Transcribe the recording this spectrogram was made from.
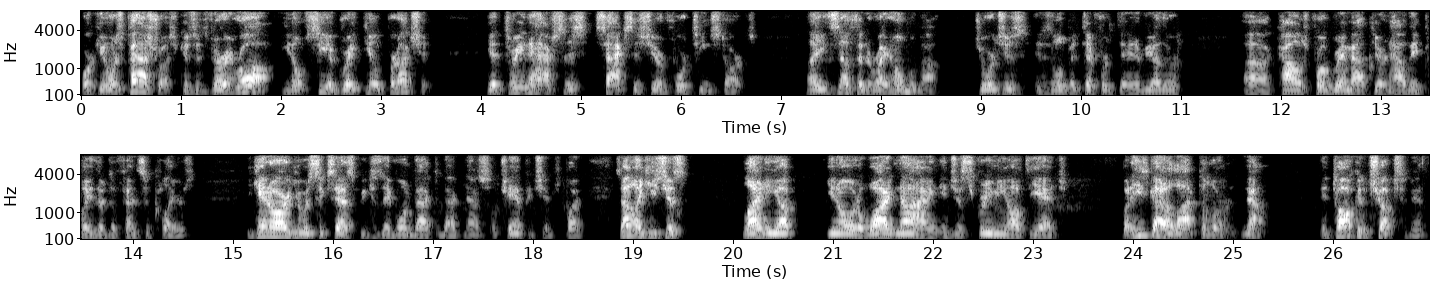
working on his pass rush because it's very raw. You don't see a great deal of production. He had three and a half sacks this year and 14 starts. Like it's nothing to write home about. Georgia's is a little bit different than every other uh, college program out there and how they play their defensive players. You can't argue with success because they've won back-to-back national championships, but it's not like he's just lining up, you know, at a wide nine and just screaming off the edge. But he's got a lot to learn. Now, in talking to Chuck Smith,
